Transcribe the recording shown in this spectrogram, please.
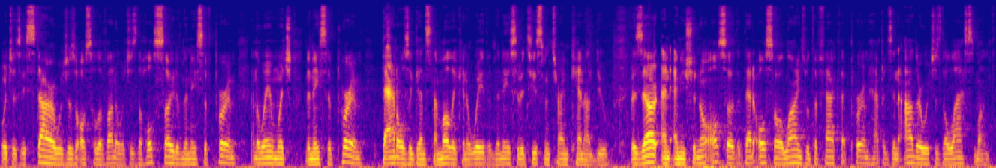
which is a star, which is also Levana, which is the whole side of the Nes of Purim, and the way in which the Nes of Purim battles against Amalek in a way that the Nes of Etis Mitzrayim cannot do. And, and you should know also that that also aligns with the fact that Purim happens in Adar, which is the last month.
